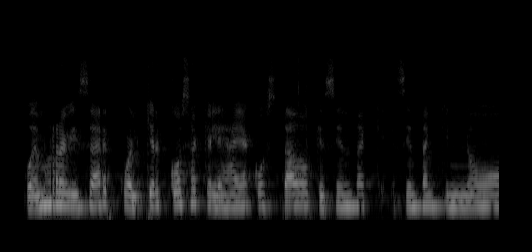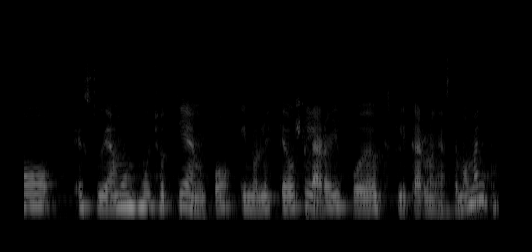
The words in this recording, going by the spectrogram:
podemos revisar cualquier cosa que les haya costado, que, sienta que sientan que no estudiamos mucho tiempo y no les quedó claro y puedo explicarlo en este momento.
